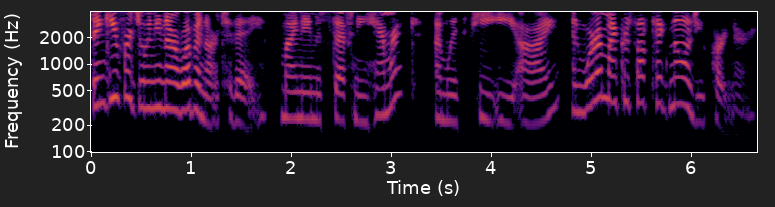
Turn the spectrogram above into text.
Thank you for joining our webinar today. My name is Stephanie Hamrick. I'm with PEI, and we're a Microsoft technology partner.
